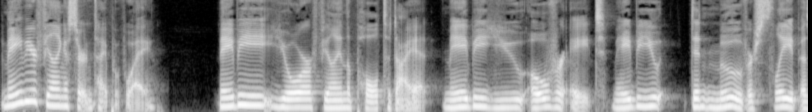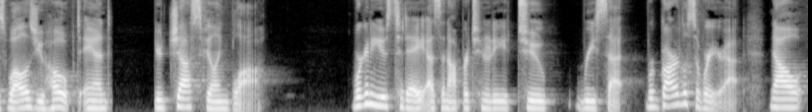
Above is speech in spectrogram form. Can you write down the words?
maybe you're feeling a certain type of way. Maybe you're feeling the pull to diet. Maybe you overate. Maybe you didn't move or sleep as well as you hoped, and you're just feeling blah. We're going to use today as an opportunity to reset, regardless of where you're at. Now,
